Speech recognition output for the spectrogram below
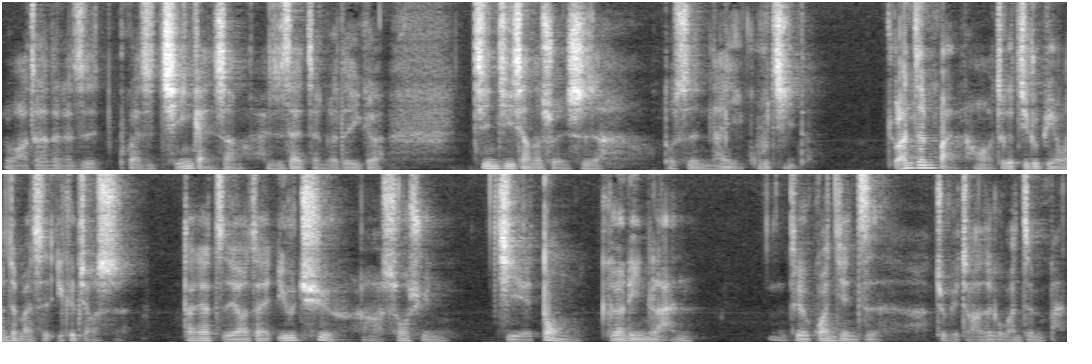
哇，这个这个是不管是情感上还是在整个的一个经济上的损失啊，都是难以估计的。完整版哦，这个纪录片完整版是一个小时，大家只要在 YouTube 啊搜寻“解冻格陵兰”这个关键字，就可以找到这个完整版。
